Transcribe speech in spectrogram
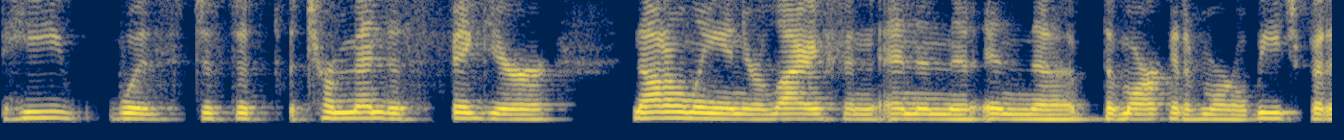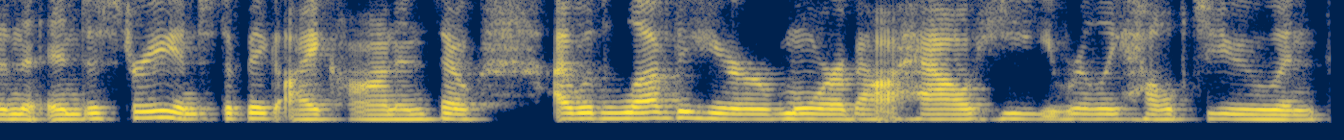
he was just a, a tremendous figure not only in your life and, and in the in the the market of Myrtle Beach, but in the industry and just a big icon. And so I would love to hear more about how he really helped you and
